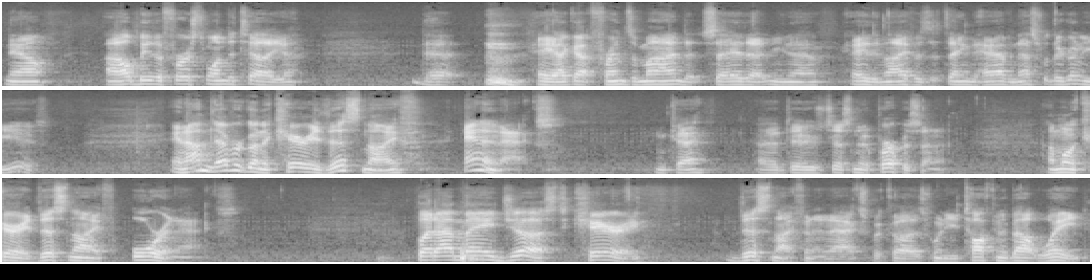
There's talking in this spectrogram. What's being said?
Now, I'll be the first one to tell you that, hey, I got friends of mine that say that, you know, hey, the knife is the thing to have and that's what they're going to use. And I'm never going to carry this knife and an axe, okay? Uh, there's just no purpose in it. I'm going to carry this knife or an axe. But I may just carry this knife and an axe because when you're talking about weight,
